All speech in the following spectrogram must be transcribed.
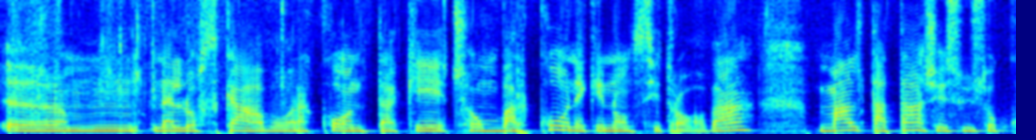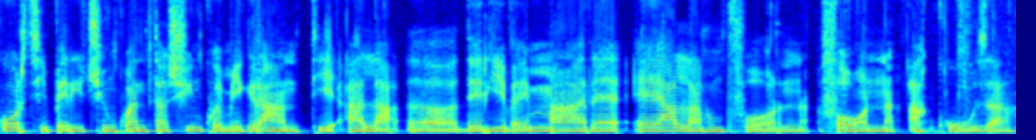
ehm, nello scavo racconta che c'è un barcone che non si trova, Malta tace sui soccorsi per i 55 migranti alla eh, deriva in mare e Phone, phone accusa.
